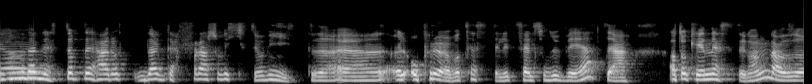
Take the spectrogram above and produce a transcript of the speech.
Ja, men det er nettopp det her, og det er derfor det er så viktig å vite eh, eller å prøve å teste litt selv, så du vet det. At ok, neste gang, da, så,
